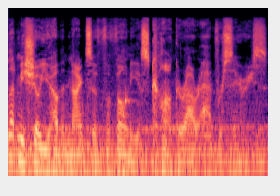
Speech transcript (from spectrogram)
Let me show you how the Knights of Favonius conquer our adversaries.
